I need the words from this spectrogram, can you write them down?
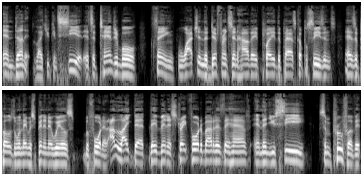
and done it. Like you can see it. It's a tangible thing watching the difference in how they've played the past couple seasons as opposed to when they were spinning their wheels before that. I like that they've been as straightforward about it as they have, and then you see some proof of it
